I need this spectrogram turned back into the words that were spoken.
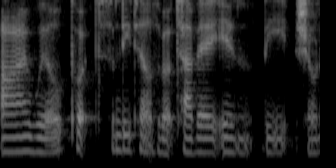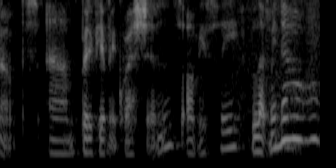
I will put some details about Tave in the show notes. Um, but if you have any questions, obviously, let me know.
